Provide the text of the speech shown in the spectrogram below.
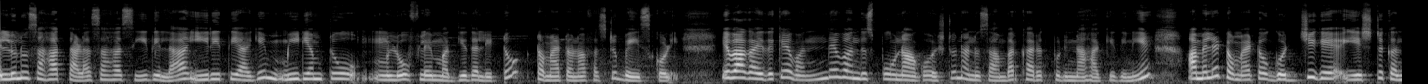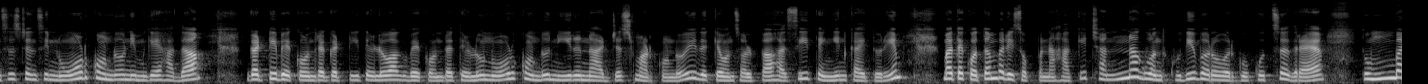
ಎಲ್ಲೂ ಸಹ ತಳ ಸಹ ಸೀದಿಲ್ಲ. ಈ ರೀತಿಯಾಗಿ ಮೀಡಿಯಮ್ ಟು ಲೋ ಫ್ಲೇಮ್ ಮಧ್ಯದಲ್ಲಿಟ್ಟು ಟೊಮ್ಯಾಟೊನ ಫಸ್ಟು ಬೇಯಿಸ್ಕೊಳ್ಳಿ. ಇವಾಗ ಇದಕ್ಕೆ ಒಂದೇ ಒಂದು ಸ್ಪೂನ್ ಆಗುವಷ್ಟು ನಾನು ಸಾಂಬಾರು, ಖಾರದ ಪುಡಿನ ಹಾಕಿದ್ದೀನಿ. ಆಮೇಲೆ ಟೊಮ್ಯಾಟೊ ಗೊಜ್ಜಿಗೆ ಎಷ್ಟು ಕನ್ಸಿಸ್ಟೆನ್ಸಿ ನೋಡಿಕೊಂಡು ನಿಮಗೆ ಹದ ಗಟ್ಟಿ ಬೇಕು ಅಂದರೆ ಗಟ್ಟಿ ತೆಳುವಾಗಬೇಕು ಅಂದರೆ ತೆಳು ನೋಡಿಕೊಂಡು ನೀರನ್ನು ಅಡ್ಜಸ್ಟ್ ಮಾಡಿಕೊಂಡು ಇದಕ್ಕೆ ಒಂದು ಸ್ವಲ್ಪ ಹಸಿ ತೆಂಗಿನಕಾಯಿ ತುರಿ ಮತ್ತು ಕೊತ್ತಂಬರಿ ಸೊಪ್ಪನ್ನು ಹಾಕಿ ಚೆನ್ನಾಗಿ ಒಂದು ಕುದಿ ಬರೋವರೆಗೂ ಕುದಿಸಿದ್ರೆ ತುಂಬಾ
